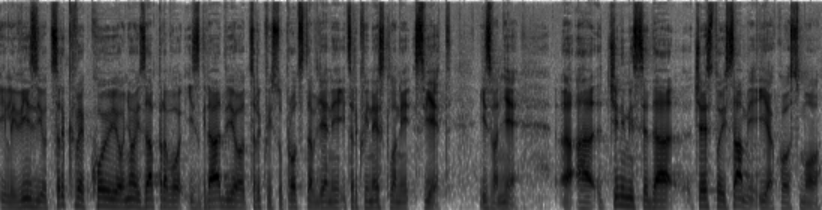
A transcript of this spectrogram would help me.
ili viziju crkve koju je o njoj zapravo izgradio crkvi suprotstavljeni i crkvi neskloni svijet izvan nje. A čini mi se da često i sami, iako smo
